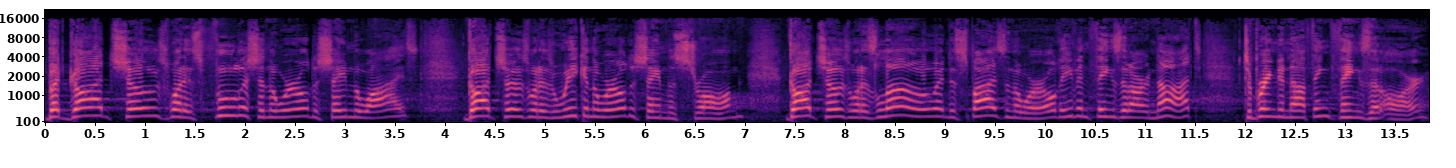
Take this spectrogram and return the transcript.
But God chose what is foolish in the world to shame the wise. God chose what is weak in the world to shame the strong. God chose what is low and despised in the world, even things that are not, to bring to nothing things that are,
